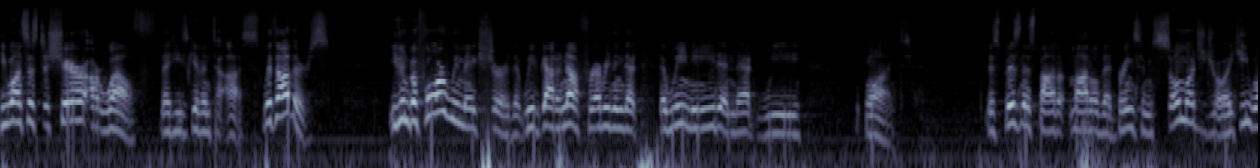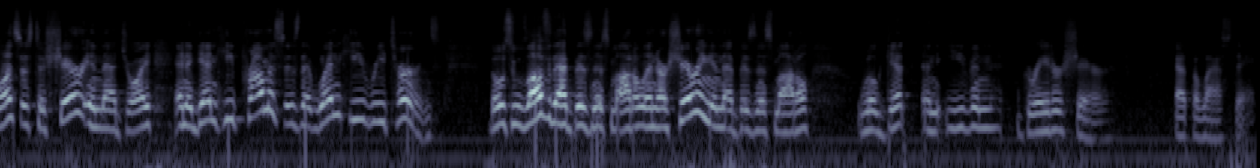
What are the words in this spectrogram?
He wants us to share our wealth that He's given to us with others, even before we make sure that we've got enough for everything that, that we need and that we want this business model that brings him so much joy. He wants us to share in that joy. And again, he promises that when he returns, those who love that business model and are sharing in that business model will get an even greater share at the last day.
